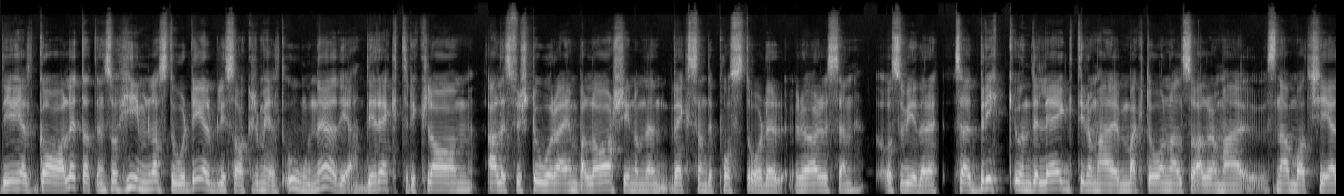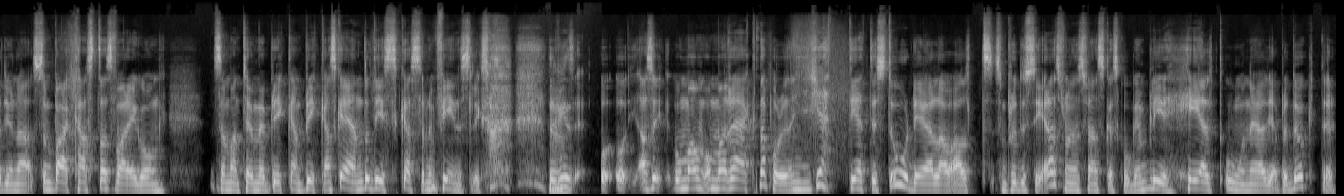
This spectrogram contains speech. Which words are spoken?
det är helt galet att en så himla stor del blir saker som är helt onödiga. Direktreklam, alldeles för stora emballage inom den växande postorderrörelsen och så vidare. Så här brickunderlägg till de här McDonalds och alla de här snabbmatskedjorna som bara kastas varje gång som man tömmer brickan. Brickan ska ändå diskas så den finns. Liksom. Det mm. finns och, och, alltså, om, man, om man räknar på det, en jätte, jättestor del av allt som produceras från den svenska skogen blir helt onödiga produkter.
